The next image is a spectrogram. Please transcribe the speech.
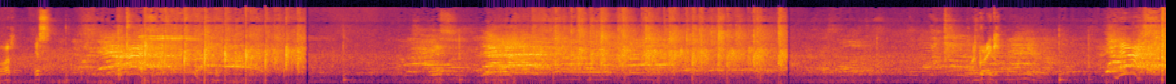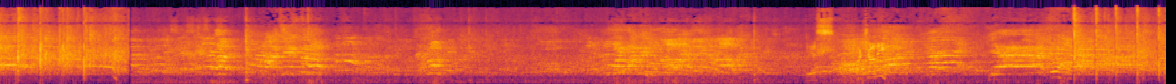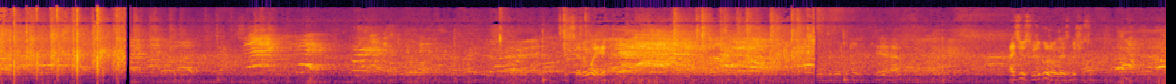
Ball. Yes. Yes. Set away. Yeah. As used to be good on days, Mitchelson.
